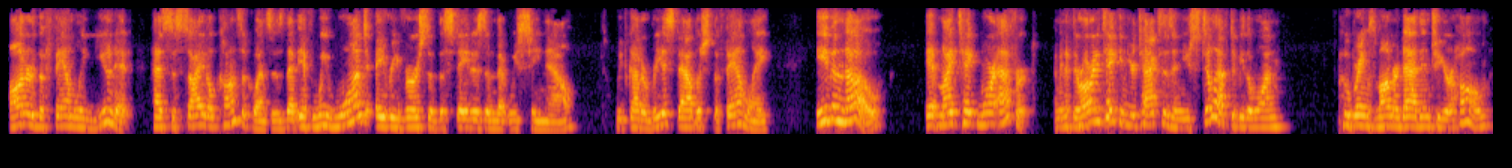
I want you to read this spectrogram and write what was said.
honor the family unit has societal consequences that if we want a reverse of the statism that we see now, We've got to reestablish the family, even though it might take more effort. I mean, if they're already taking your taxes and you still have to be the one who brings mom or dad into your home,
